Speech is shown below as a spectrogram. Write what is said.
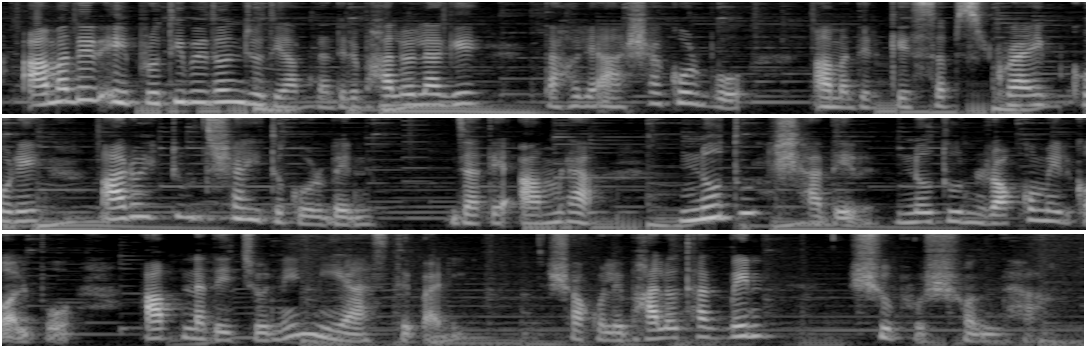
আমাদের এই প্রতিবেদন যদি আপনাদের ভালো লাগে, তাহলে আশা করব আমাদেরকে সাবস্ক্রাইব করে আরও একটু উৎসাহিত করবেন, যাতে আমরা নতুন স্বাদের, নতুন রকমের গল্প আপনাদের জন্য নিয়ে আসতে পারি। সকলে ভালো থাকবেন, শুভ সন্ধ্যা।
